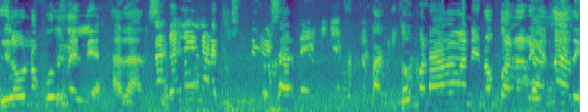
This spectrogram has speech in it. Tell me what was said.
இதுல ஒண்ணும் புதுமை இல்லையா? அதான். ரொம்ப நேரமா நீ ரொம்ப என்ன அது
